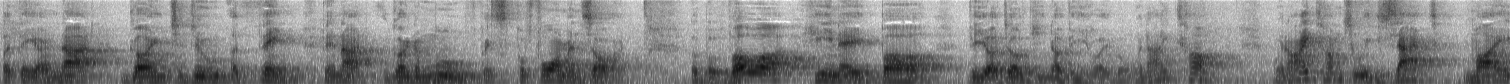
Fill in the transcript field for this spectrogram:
But they are not going to do a thing. They're not going to move. It's performance art. Ubavoa hine ba v'yadoki navihoy. But when I come, when I come to exact my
